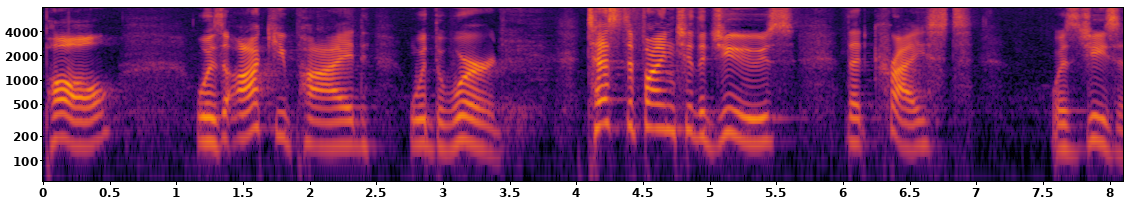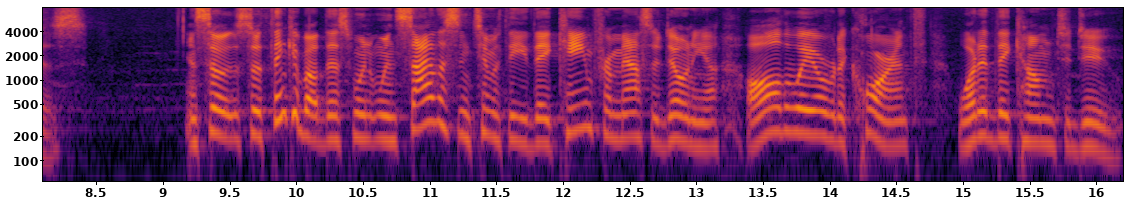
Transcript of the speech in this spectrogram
Paul was occupied with the word testifying to the Jews that Christ was Jesus. And so, so think about this. When, when Silas and Timothy, they came from Macedonia all the way over to Corinth, what did they come to do?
